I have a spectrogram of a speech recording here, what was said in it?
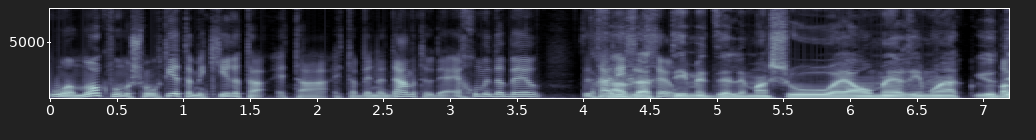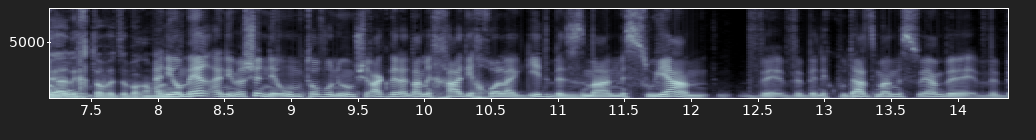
הוא עמוק והוא משמעותי, אתה מכיר את, ה, את, ה, את הבן אדם, אתה יודע איך הוא מדבר, זה אתה תהליך חייב אחר. להתאים את זה למה שהוא היה אומר, אם הוא היה יודע ברור. לכתוב את זה ברמה. אני אומר, אני אומר שנאום טוב הוא נאום שרק בן אדם אחד יכול להגיד בזמן מסוים, ו- ובנקודת זמן מסוים, ו- וב-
